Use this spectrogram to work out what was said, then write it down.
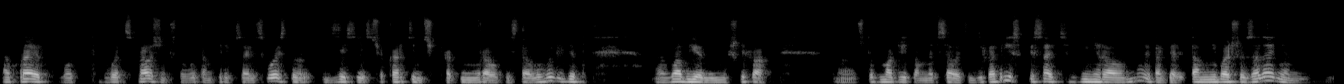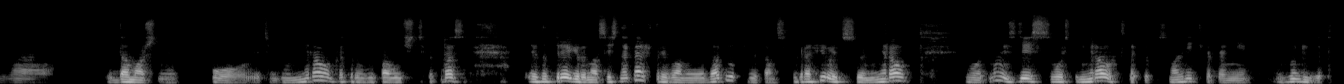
отправят вот в этот справочник, что вы там переписали свойства. Здесь есть еще картиночка, как минералы кристаллы выглядят в объеме, не в шлифах. Э, чтобы могли там нарисовать индикатрису, писать в минерал, ну и так далее. Там небольшое задание домашнее по этим минералам, которые вы получите как раз. Этот триггер у нас есть на кафедре, вам его дадут, вы там сфотографируете свой минерал. Вот. Ну и здесь свойства минералов, кстати, вот посмотрите, как они выглядят.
